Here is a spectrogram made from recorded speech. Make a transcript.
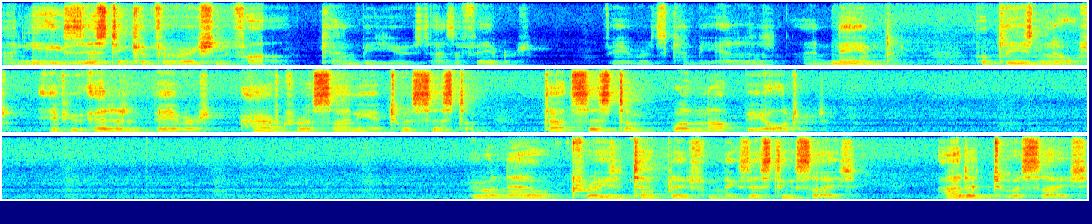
Any existing configuration file can be used as a favorite. Favorites can be edited and named. But please note, if you edit a favorite after assigning it to a system, that system will not be altered. We will now create a template from an existing site, add it to a site,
